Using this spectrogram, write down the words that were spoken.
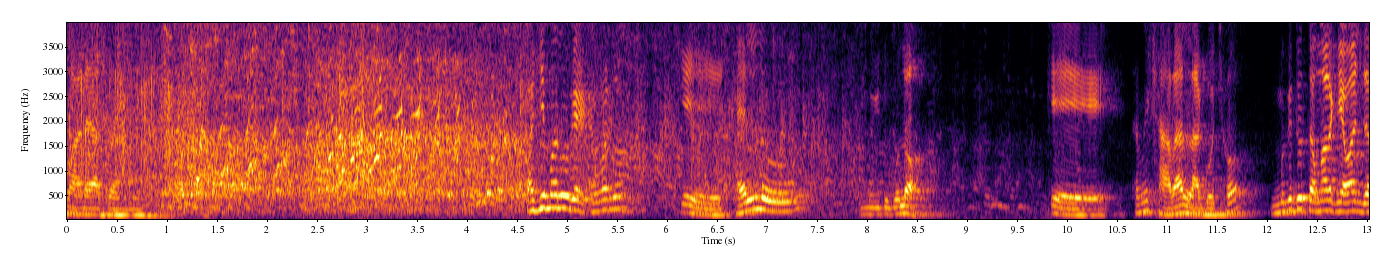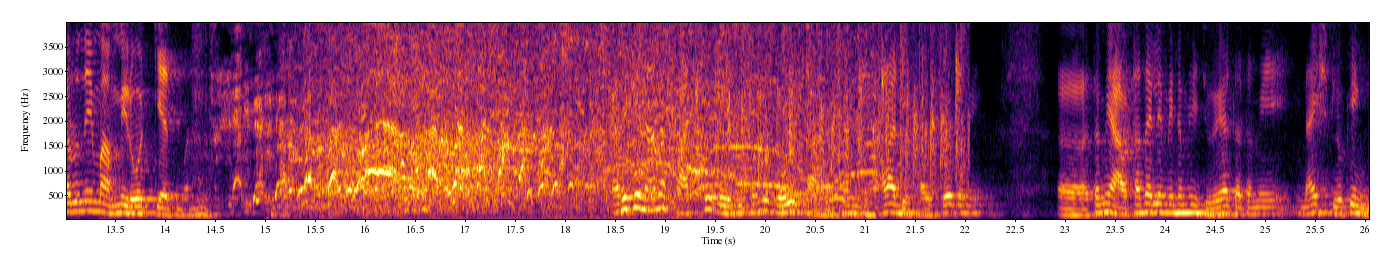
માર્યા ભાઈ પછી મારું કે ખબર કે હેલો મેં કીધું બોલો કે તમે સારા લાગો છો મેં કીધું તમારે કહેવાની જરૂર નહીં મમ્મી રોજ કહેત મને અરે કે ના સાચું કહું છું તમે બહુ સારા સારા દેખાવ છો તમે તમે આવતા હતા એટલે મેં તમને જોયા હતા તમે nice looking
